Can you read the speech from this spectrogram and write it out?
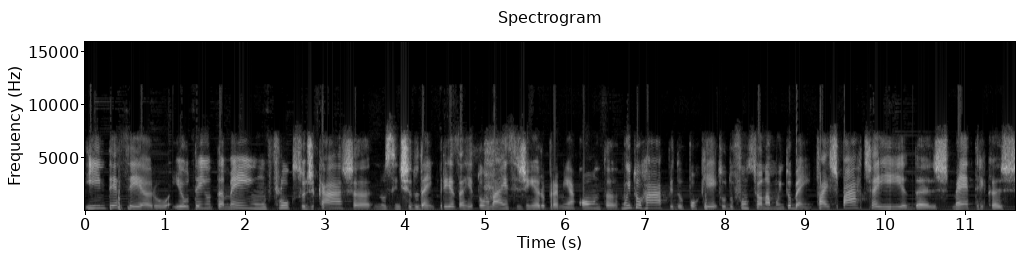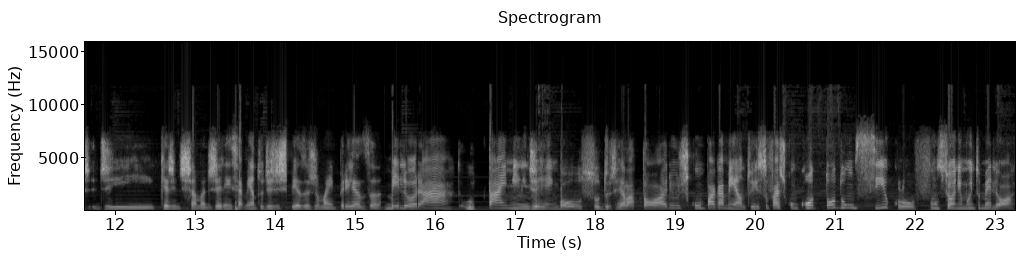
E em terceiro, eu tenho também um fluxo de caixa no sentido da empresa retornar esse dinheiro para minha conta muito rápido, porque tudo funciona muito bem. Faz parte aí das métricas de que a gente chama de gerenciamento de despesas de uma empresa, melhorar o timing de reembolso dos relatórios com o pagamento. Isso faz com que todo um ciclo funcione muito melhor.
